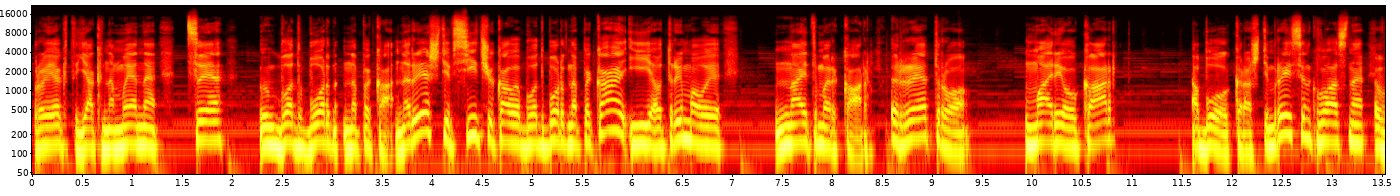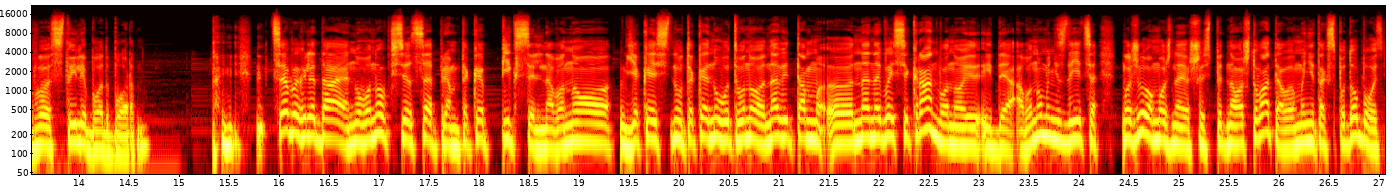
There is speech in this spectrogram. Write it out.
проєкт, як на мене. Це Bloodborne на ПК. Нарешті всі чекали Bloodborne на ПК і отримали Nightmare Car. Ретро Mario Kart або Crash Team Racing, власне, в стилі Bloodborne. Це виглядає, ну воно все це прям таке піксельне, воно якесь, ну таке, ну от воно навіть там е, не на весь екран воно йде, а воно мені здається, можливо, можна щось підналаштувати, але мені так сподобалось.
